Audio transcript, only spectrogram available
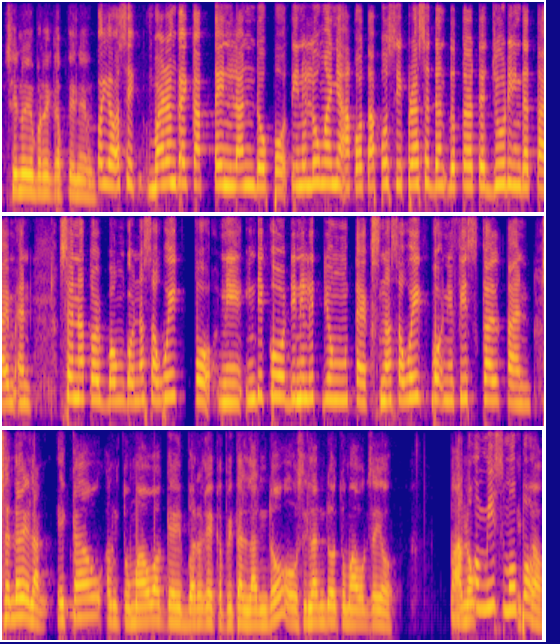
Sino yung barangay captain na yun? Po yun, si barangay captain Lando po, tinulungan niya ako. Tapos si President Duterte during that time and Senator Bongo, nasa wake po ni, hindi ko dinilit yung text, nasa wake po ni Fiscal Tan. Sandali lang. Ikaw ang tumawag kay barangay kapitan Lando o si Lando ang tumawag sa'yo? Paano? Ako mismo po. Ikaw.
